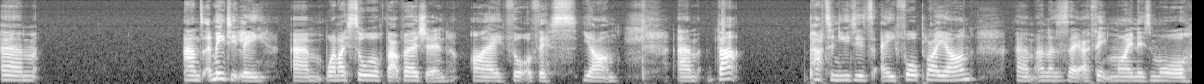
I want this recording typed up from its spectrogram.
Um, and immediately when I saw that version, I thought of this yarn. that pattern uses a four ply yarn. and as I say, I think mine is more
